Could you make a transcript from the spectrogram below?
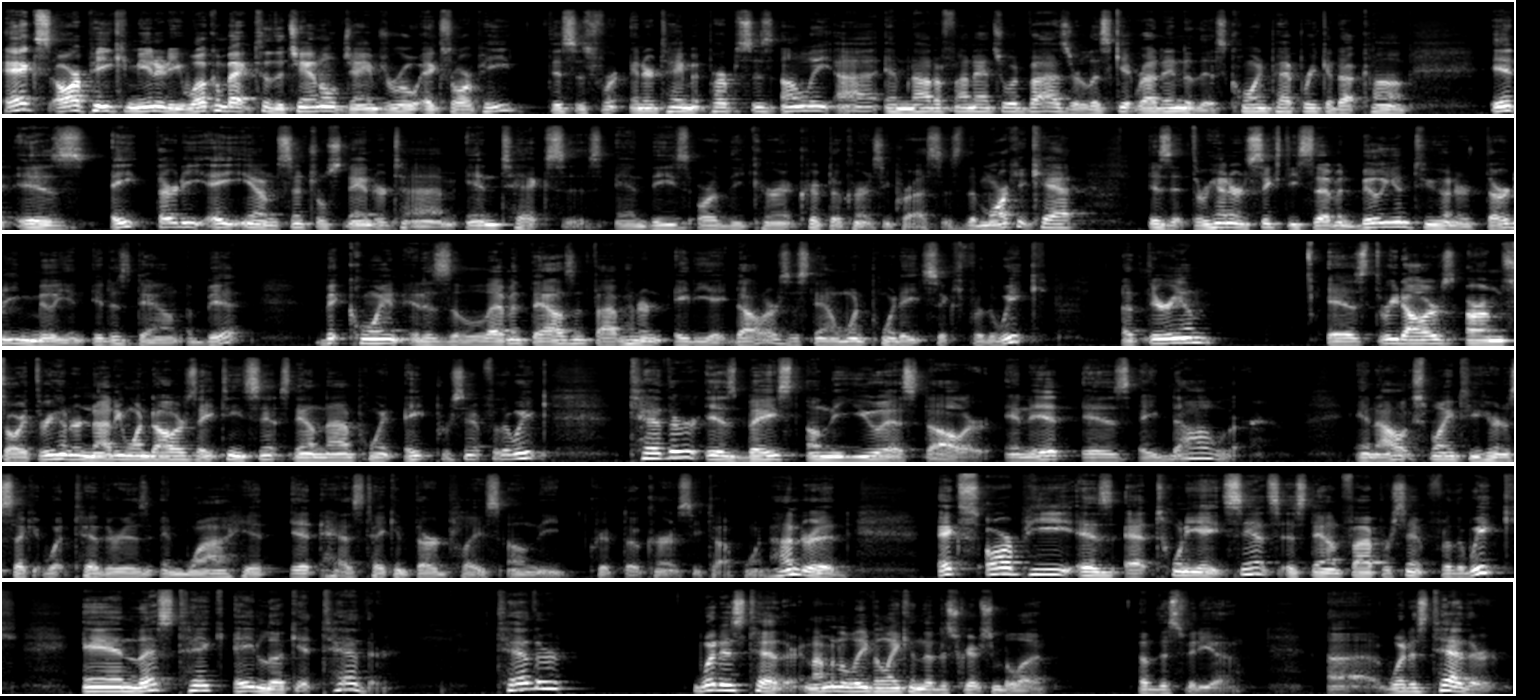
XRP community, welcome back to the channel. James Rule XRP. This is for entertainment purposes only. I am not a financial advisor. Let's get right into this. CoinPaprika.com. It is 8:30 a.m. Central Standard Time in Texas, and these are the current cryptocurrency prices. The market cap is at 367 billion 230 million. It is down a bit. Bitcoin, it is $11,588. It's down 1.86 for the week. Ethereum is $3, or I'm sorry, $391.18, down 9.8% for the week. Tether is based on the US dollar, and it is a dollar. And I'll explain to you here in a second what Tether is and why it, it has taken third place on the cryptocurrency top 100. XRP is at 28 cents. It's down 5% for the week. And let's take a look at Tether. Tether, what is Tether? And I'm going to leave a link in the description below of this video. Uh, what is Tether?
